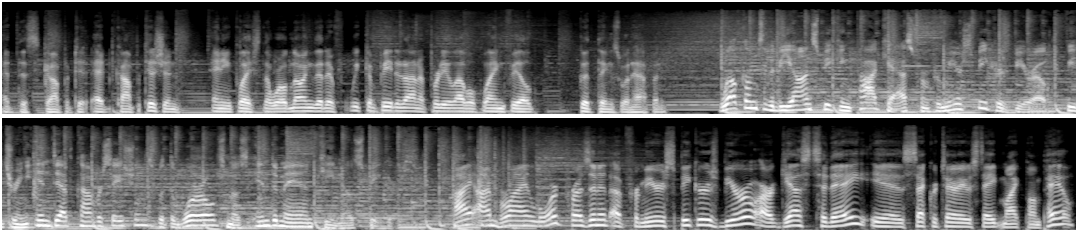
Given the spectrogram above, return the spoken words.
at this competi- at competition any place in the world, knowing that if we competed on a pretty level playing field, good things would happen. Welcome to the Beyond Speaking podcast from Premier Speakers Bureau, featuring in depth conversations with the world's most in demand keynote speakers. Hi, I'm Brian Lord, president of Premier Speakers Bureau. Our guest today is Secretary of State Mike Pompeo.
